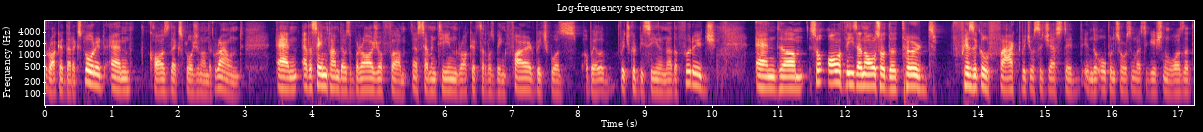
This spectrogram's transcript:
rocket that exploded and caused the explosion on the ground. And at the same time, there was a barrage of um, uh, 17 rockets that was being fired, which was available, which could be seen in other footage. And um, so all of these, and also the third physical fact which was suggested in the open source investigation was that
